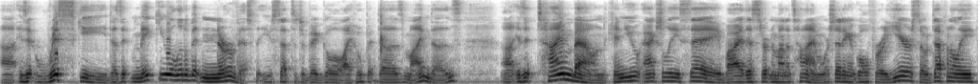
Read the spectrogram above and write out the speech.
Uh, is it risky? Does it make you a little bit nervous that you set such a big goal? I hope it does. Mine does. Uh, is it time bound? Can you actually say by this certain amount of time? We're setting a goal for a year, so definitely.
